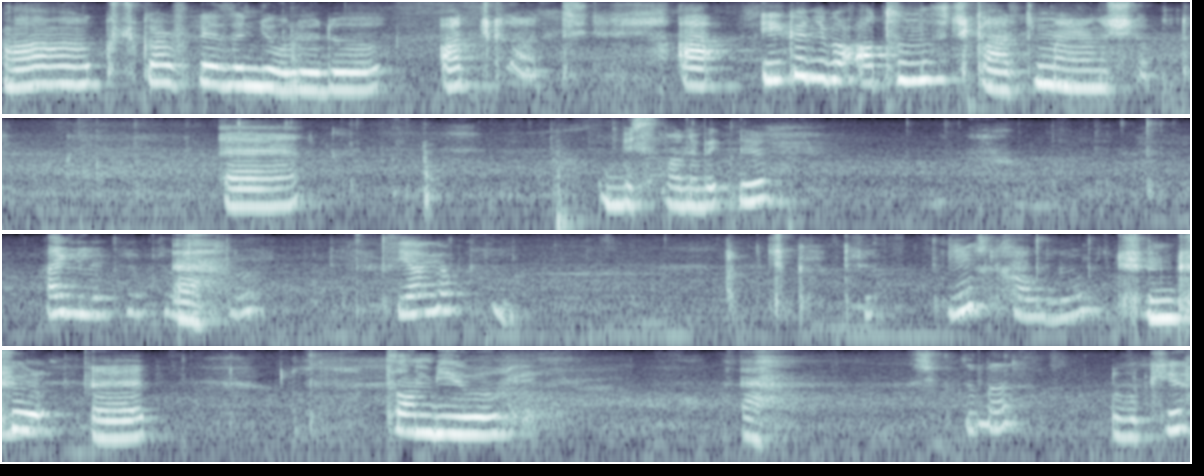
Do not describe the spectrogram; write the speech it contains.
Aa, küçük harfle yazınca oluyordu. At çıkart. Aa, ilk önce bir atınızı çıkarttım ben yanlış yaptım. Ee, bir saniye bekliyorum. Hangi renk yapıyorsun? Siyah yaptın mı? Çıkartıyorum. Niye kalmıyor? Çünkü e, tam bir. Eh, Çıktı mı? bakayım.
